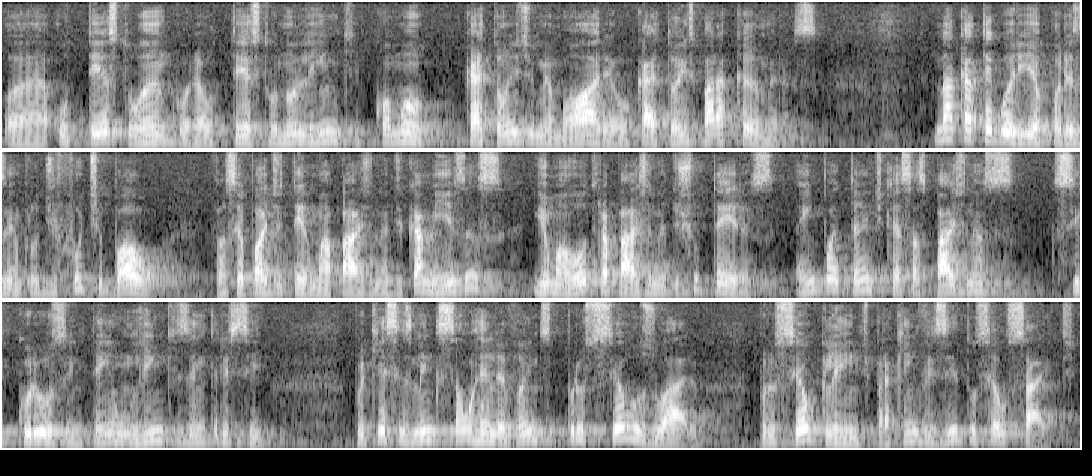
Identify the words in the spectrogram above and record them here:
uh, o texto âncora, o texto no link, como cartões de memória ou cartões para câmeras. Na categoria, por exemplo, de futebol, Você pode ter uma página de camisas e uma outra página de chuteiras. É importante que essas páginas se cruzem, tenham links entre si, porque esses links são relevantes para o seu usuário, para o seu cliente, para quem visita o seu site.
